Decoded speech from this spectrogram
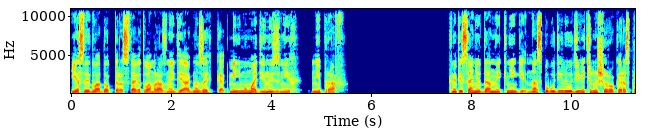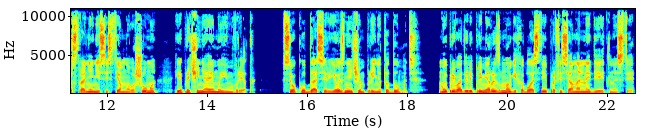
Если два доктора ставят вам разные диагнозы, как минимум один из них не прав. К написанию данной книги нас побудили удивительно широкое распространение системного шума и причиняемый им вред. Все куда серьезнее, чем принято думать. Мы приводили примеры из многих областей профессиональной деятельности,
